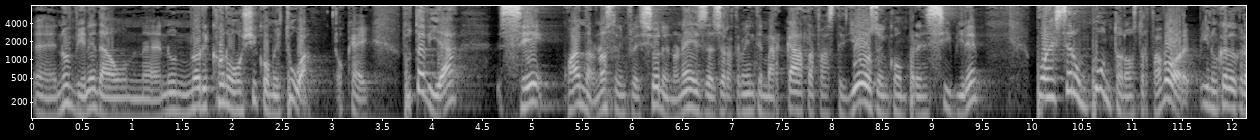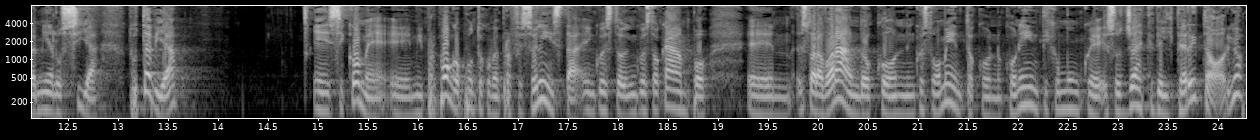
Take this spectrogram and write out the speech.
eh, non viene da un, non, non riconosci come tua, ok? Tuttavia, se quando la nostra inflessione non è esageratamente marcata, fastidiosa, incomprensibile, può essere un punto a nostro favore. Io non credo che la mia lo sia, tuttavia, e siccome eh, mi propongo appunto come professionista in questo, in questo campo, eh, sto lavorando con, in questo momento con, con enti comunque soggetti del territorio,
